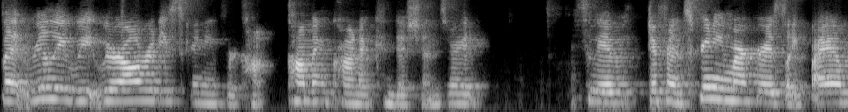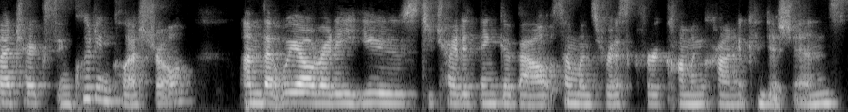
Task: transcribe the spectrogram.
but really, we, we're already screening for com common chronic conditions, right? So we have different screening markers like biometrics, including cholesterol, um, that we already use to try to think about someone's risk for common chronic conditions.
